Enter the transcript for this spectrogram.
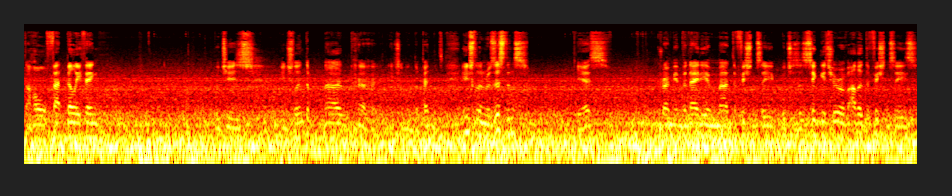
the whole fat belly thing, which is insulin, uh, insulin dependence, insulin resistance, yes, chromium vanadium uh, deficiency, which is a signature of other deficiencies,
